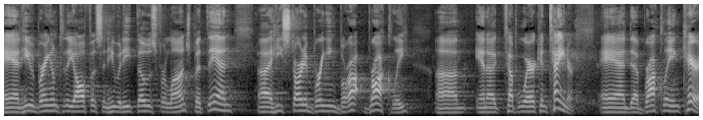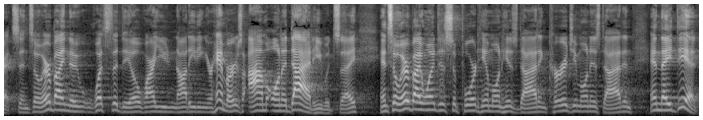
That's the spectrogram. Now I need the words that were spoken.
and he would bring them to the office and he would eat those for lunch. But then uh, he started bringing bro- broccoli um, in a Tupperware container and uh, broccoli and carrots. And so everybody knew what's the deal? Why are you not eating your hamburgers? I'm on a diet, he would say. And so everybody wanted to support him on his diet, encourage him on his diet, and, and they did.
